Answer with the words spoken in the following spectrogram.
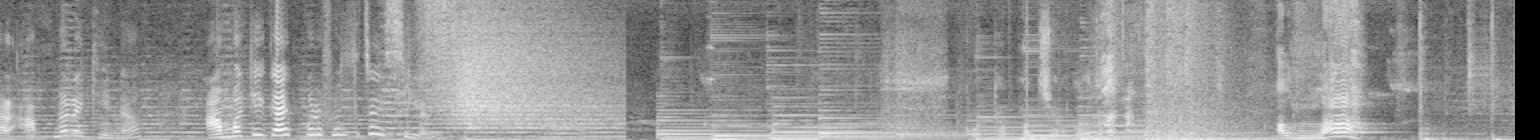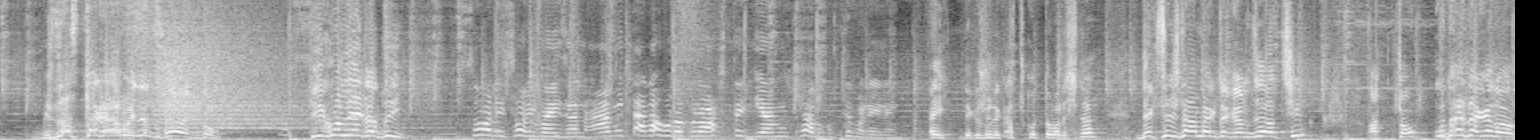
আর আপনারা কি না আমাকে গায়েব করে ফেলতে চাইছিলেন? কোটা পাচ্ছি আল্লাহ! মিজাজ থেকে আমি একদম। কি করলি এটা তুই? সরি সরি ভাইজান। আমি তাড়াহুড়ো করে আসতে গিয়ে আমি খেয়াল করতে পারি নাই। এই দেখে শুনে কাজ করতে পারিস না? দেখছিস না আমি একটা কাজে যাচ্ছি? আর চোখ কোথায় থাকে তোর?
